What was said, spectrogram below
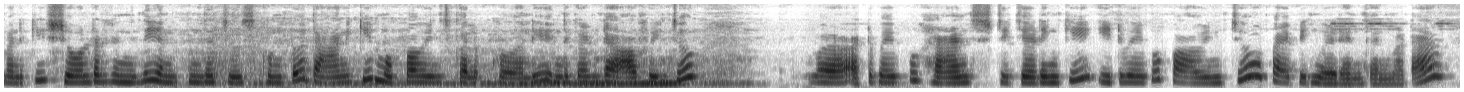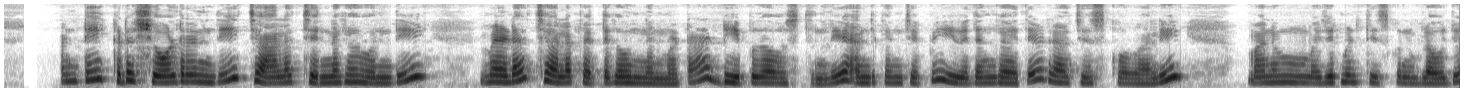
మనకి షోల్డర్ అనేది ఎంత ఉందో చూసుకుంటూ దానికి ముప్పావు ఇంచు కలుపుకోవాలి. ఎందుకంటే హాఫ్ ఇంచు అటువైపు హ్యాండ్స్ స్టిచ్ చేయడానికి ఇటువైపు పావు ఇంచు పైపింగ్ వేయడానికి అనమాట అంటే ఇక్కడ షోల్డర్ అనేది చాలా చిన్నగా ఉంది. మెడ చాలా పెద్దగా ఉందన్నమాట. డీప్గా వస్తుంది. అందుకని చెప్పి ఈ విధంగా అయితే డ్రా చేసుకోవాలి. మనం మెజర్మెంట్ తీసుకున్న బ్లౌజు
